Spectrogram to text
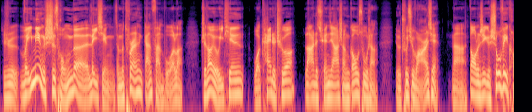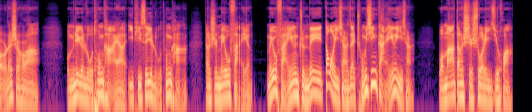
就是唯命是从的类型，怎么突然敢反驳了？直到有一天，我开着车拉着全家上高速上，就出去玩去。那到了这个收费口的时候啊，我们这个鲁通卡呀，E T C 鲁通卡当时没有反应，没有反应，准备倒一下，再重新感应一下。我妈当时说了一句话：“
